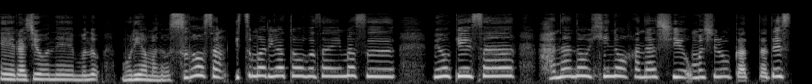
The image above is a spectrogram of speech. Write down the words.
えー、ラジオネームの森山の菅尾さん、いつもありがとうございます。妙慶さん、花の日の話、面白かったです。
